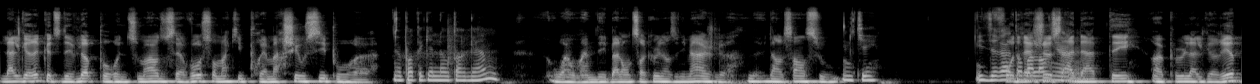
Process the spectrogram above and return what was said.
l'algorithme que tu développes pour une tumeur du cerveau, sûrement qu'il pourrait marcher aussi pour, euh, N'importe quel autre organe. Ouais, ou même des ballons de soccer dans une image, là, dans le sens où OK. Il faudrait juste adapter un peu l'algorithme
